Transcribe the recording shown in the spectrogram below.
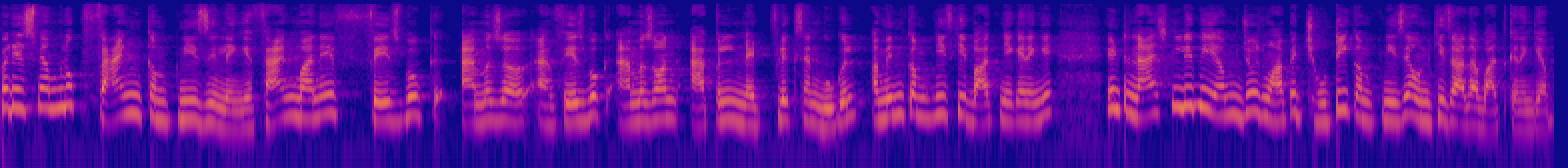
पर इसमें हम लोग फैंग कंपनीज़ नहीं लेंगे। फैंग माने Facebook Amazon Facebook Amazon Apple Netflix and Google हम इन कंपनीज़ की बात नहीं करेंगे। इंटरनेशनली भी हम जो वहाँ पे छोटी कंपनीज़ है, उनकी ज़्यादा बात करेंगे अब।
